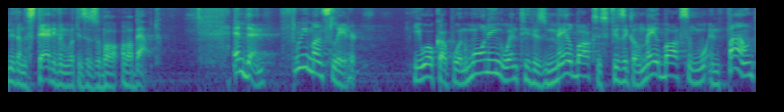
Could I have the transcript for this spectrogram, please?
didn't understand even what this is all about. And then, three months later, he woke up one morning, went to his mailbox, his physical mailbox, and, and found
